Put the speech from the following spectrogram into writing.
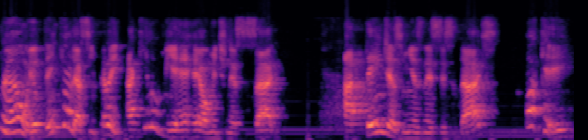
Não, eu tenho que olhar assim, peraí, aquilo me é realmente necessário? Atende às minhas necessidades? Ok.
